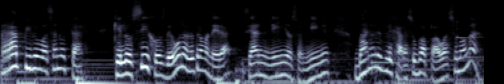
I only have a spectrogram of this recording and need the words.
rápido vas a notar que los hijos de una u otra manera, sean niños o niñas, van a reflejar a su papá o a su mamá.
